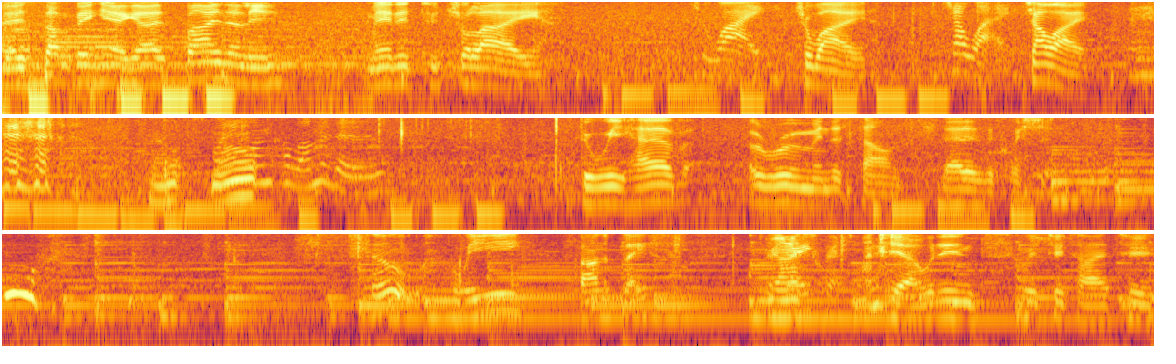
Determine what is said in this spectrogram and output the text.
There's something here guys, finally made it to Chaullay. Chawai. Chawai. Chawai. Chawai. No, no. 21 kilometers. Do we have a room in this town? That is the question. So we found a place. To be honest, very first one. yeah, we didn't. We're too tired to.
